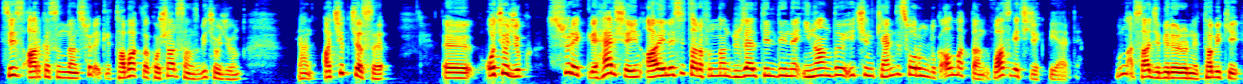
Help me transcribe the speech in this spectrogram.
Siz arkasından sürekli tabakla koşarsanız bir çocuğun yani açıkçası e, o çocuk sürekli her şeyin ailesi tarafından düzeltildiğine inandığı için kendi sorumluluk almaktan vazgeçecek bir yerde. Bunlar sadece birer örnek. Tabii ki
